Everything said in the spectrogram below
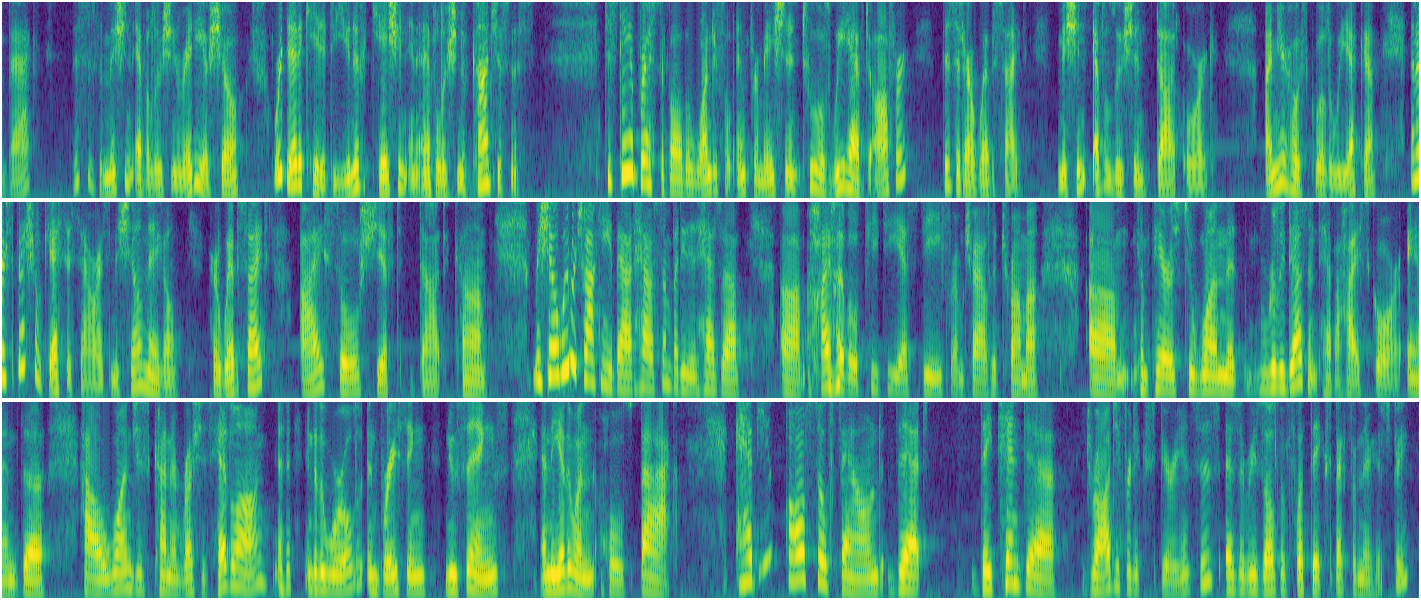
Welcome back. This is the Mission Evolution Radio Show. We're dedicated to unification and evolution of consciousness. To stay abreast of all the wonderful information and tools we have to offer, visit our website, missionevolution.org. I'm your host, Gwilda Wiyaka, and our special guest this hour is Michelle Nagel. Her website, isoulshift.com. Michelle, we were talking about how somebody that has a um, high level of PTSD from childhood trauma um, compares to one that really doesn't have a high score, and the, how one just kind of rushes headlong into the world, embracing new things, and the other one holds back. Have you also found that they tend to draw different experiences as a result of what they expect from their history?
